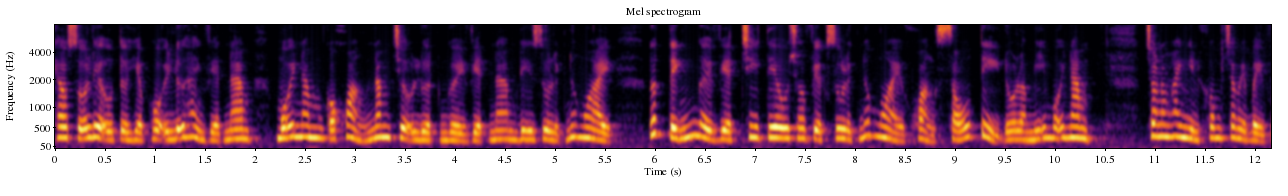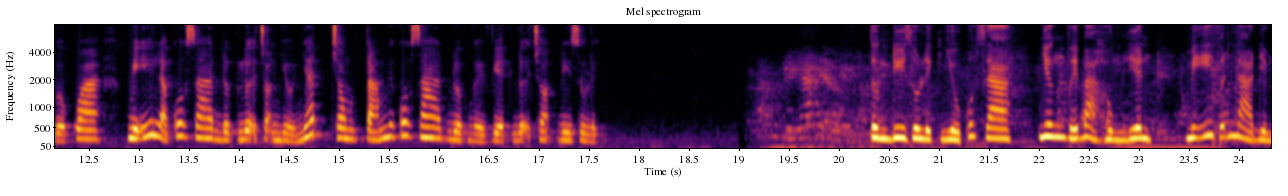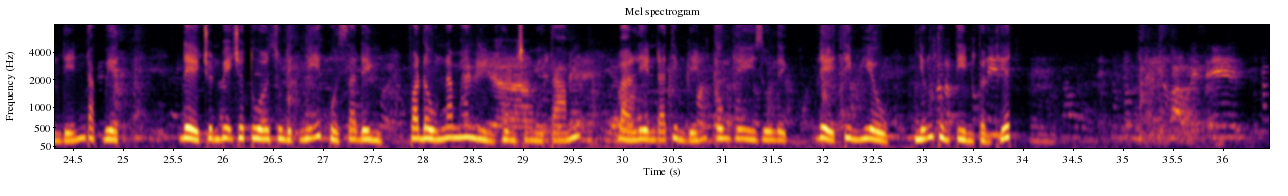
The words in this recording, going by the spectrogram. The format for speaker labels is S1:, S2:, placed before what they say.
S1: Theo số liệu từ Hiệp hội Lữ hành Việt Nam, mỗi năm có khoảng 5 triệu lượt người Việt Nam đi du lịch nước ngoài. Ước tính người Việt chi tiêu cho việc du lịch nước ngoài khoảng 6 tỷ đô la Mỹ mỗi năm. Trong năm 2017 vừa qua, Mỹ là quốc gia được lựa chọn nhiều nhất trong 80 quốc gia được người Việt lựa chọn đi du lịch.
S2: Từng đi du lịch nhiều quốc gia, nhưng với bà Hồng Liên, Mỹ vẫn là điểm đến đặc biệt. Để chuẩn bị cho tour du lịch Mỹ của gia đình vào đầu năm 2018, bà Liên đã tìm đến công ty du lịch để tìm hiểu những thông tin cần thiết.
